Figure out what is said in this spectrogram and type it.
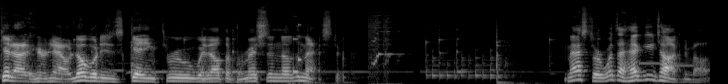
Get out of here now. Nobody's getting through without the permission of the Master. Master, what the heck are you talking about?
